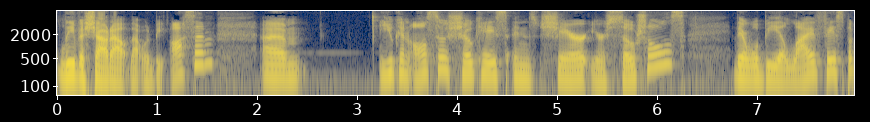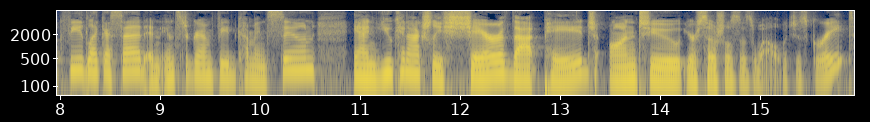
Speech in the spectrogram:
leave a shout out, that would be awesome. Um, you can also showcase and share your socials there will be a live Facebook feed, like I said, an Instagram feed coming soon. And you can actually share that page onto your socials as well, which is great.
